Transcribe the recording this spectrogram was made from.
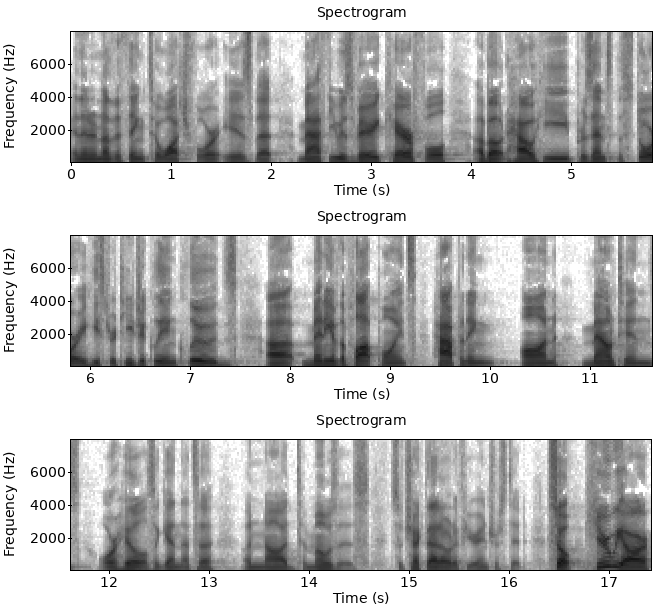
And then another thing to watch for is that Matthew is very careful about how he presents the story. He strategically includes uh, many of the plot points happening on mountains or hills. Again, that's a, a nod to Moses. So check that out if you're interested. So here we are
